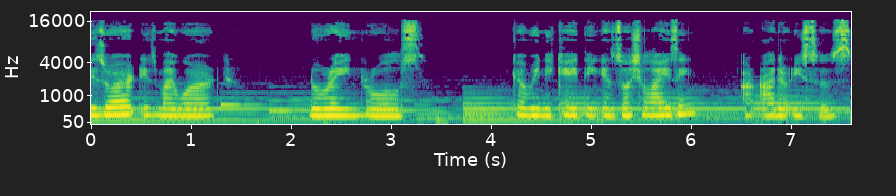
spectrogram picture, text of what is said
This word is my word. No rain rules. Communicating and socializing are other issues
